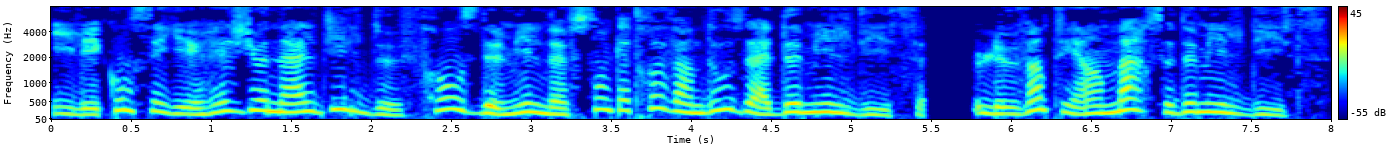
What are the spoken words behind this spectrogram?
Il est conseiller régional d'Île-de-France de 1992 à 2010. Le 21 mars 2010,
